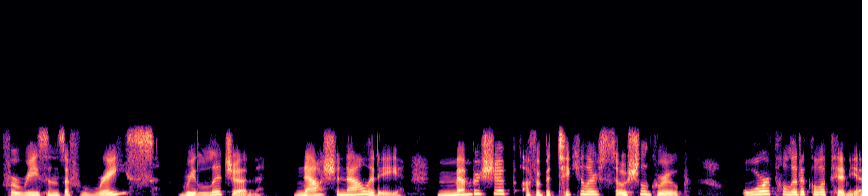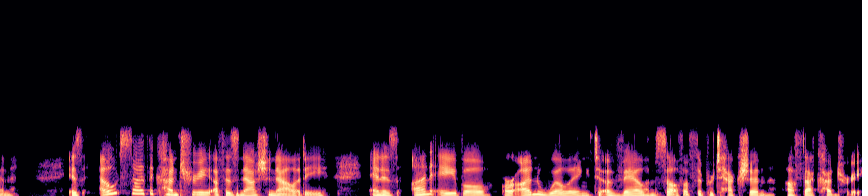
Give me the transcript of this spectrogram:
for reasons of race, religion, nationality, membership of a particular social group, or political opinion, is outside the country of his nationality and is unable or unwilling to avail himself of the protection of that country.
